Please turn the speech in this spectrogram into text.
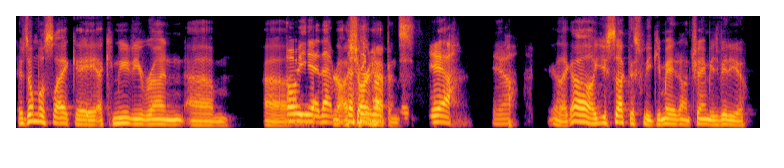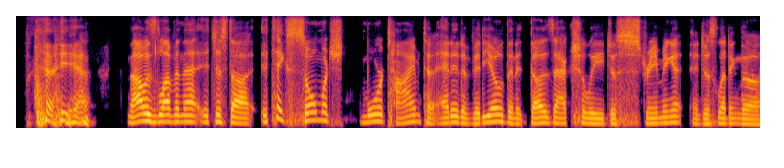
It was almost like a, a community run. Um, uh, oh yeah, that a shard happens. Yeah, yeah. You're like, oh, you suck this week. You made it on Trammy's video. yeah. No, I was loving that. It just uh it takes so much more time to edit a video than it does actually just streaming it and just letting the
